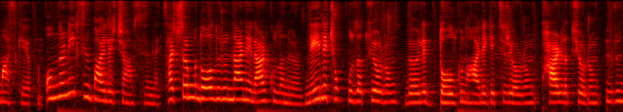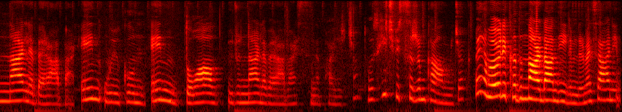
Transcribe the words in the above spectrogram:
maske yapın. Onların hepsini paylaşacağım sizinle. Saçlarımı doğal ürünler neler kullanıyorum? Neyle çok uzatıyorum? Böyle dolgun hale getiriyorum, parlatıyorum. Ürünlerle beraber en uygun, en doğal ürünlerle beraber sizinle paylaşacağım. Dolayısıyla hiçbir sırrım kalmayacak. Ben ama öyle kadınlardan değilimdir. Mesela hani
